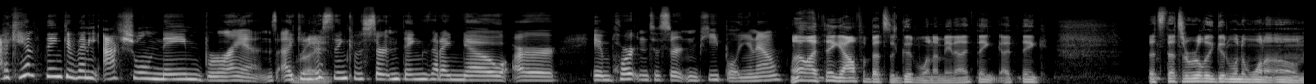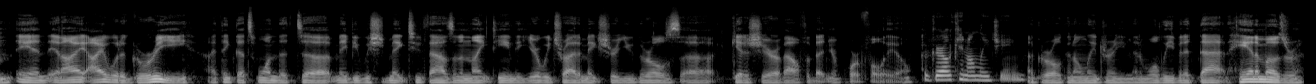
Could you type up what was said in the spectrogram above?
I can't think of any actual name brands. I can just think of certain things that I know are important to certain people. You know, Well, I think Alphabet's a good one. I mean, I think I think that's that's a really good one to want to own, and and I I would agree. I think that's one that uh, maybe we should make 2019 the year we try to make sure you girls uh, get a share of Alphabet in your portfolio. a girl can only dream. A girl can only dream, and we'll leave it at that. Hannah Moser,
